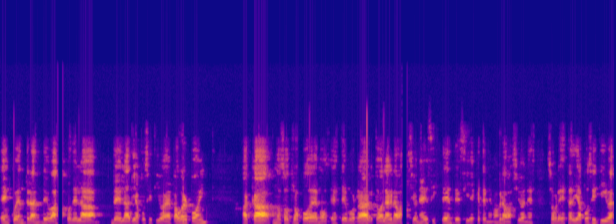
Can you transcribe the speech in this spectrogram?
encuentran debajo de la diapositiva de PowerPoint Acá nosotros podemos este, borrar todas las grabaciones existentes si es que tenemos grabaciones sobre esta diapositiva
